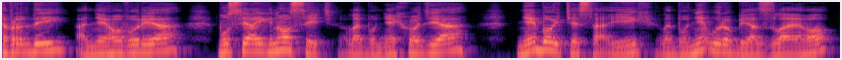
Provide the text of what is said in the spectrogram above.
tvrdí a nehovoria, musia ich nosiť, lebo nechodia, Nebojte sa ich, lebo neurobia zlého,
